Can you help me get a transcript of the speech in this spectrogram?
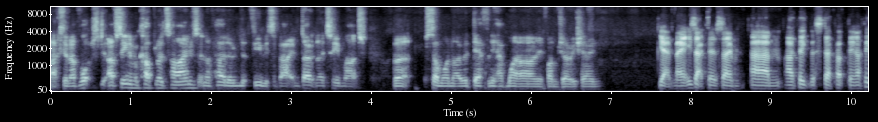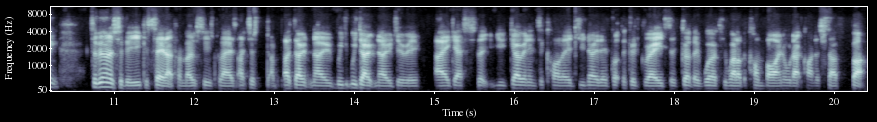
like I said, I've watched, I've seen him a couple of times, and I've heard a few bits about him. Don't know too much, but someone I would definitely have my eye on if I'm Joey Schoen. Yeah, mate, exactly the same. Um, I think the step up thing. I think to be honest with you, you could say that for most of these players. I just I don't know. We, we don't know, do we? I guess that you going into college, you know they've got the good grades, they've got they're working well at the combine, all that kind of stuff. But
